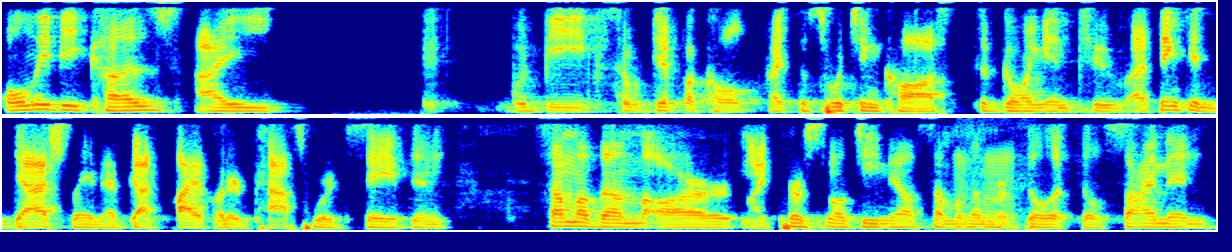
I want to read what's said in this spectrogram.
only because I would be so difficult, right? The switching cost of going into I think in Dashlane I've got 500 passwords saved, and some of them are my personal Gmail, some of them are Mhm. Phil at Phil Simon.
